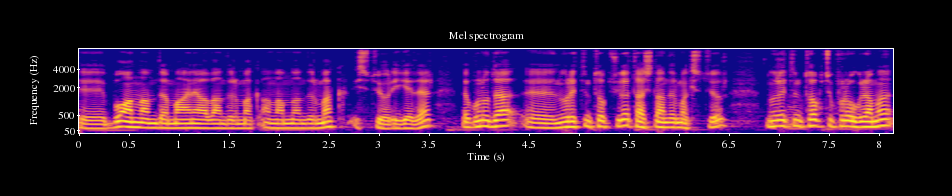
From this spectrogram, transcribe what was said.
e, bu anlamda manalandırmak, anlamlandırmak istiyor İGEDER ve bunu da e, Nurettin Topçu ile taşlandırmak istiyor. Nurettin Topçu programı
